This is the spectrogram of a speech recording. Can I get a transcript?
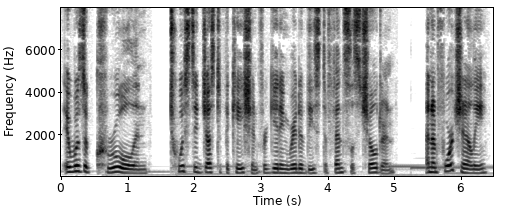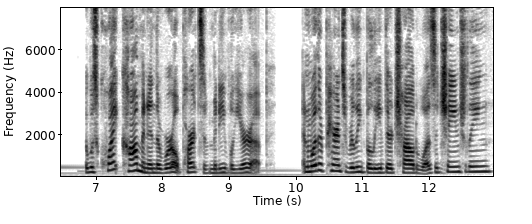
It was a cruel and twisted justification for getting rid of these defenseless children, and unfortunately, it was quite common in the rural parts of medieval Europe. And whether parents really believed their child was a changeling,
